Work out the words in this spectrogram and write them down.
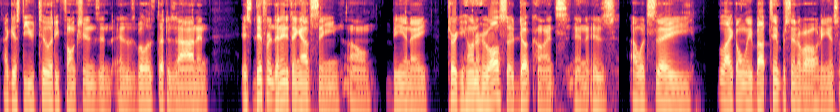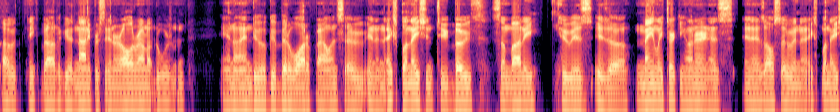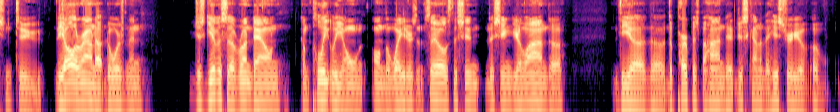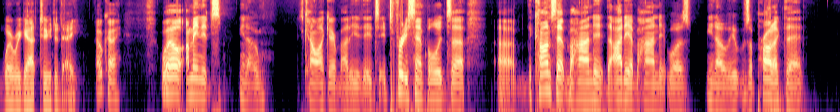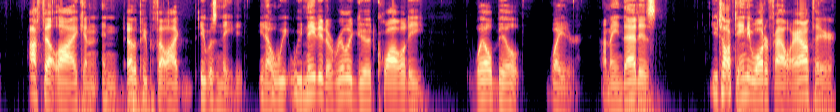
I guess the utility functions and, and as well as the design and it's different than anything I've seen. Um, being a turkey hunter who also duck hunts and is I would say like only about ten percent of our audience. I would think about a good ninety percent are all around outdoorsmen and uh, and do a good bit of waterfowling. So in an explanation to both somebody who is is a mainly turkey hunter and as and as also in an explanation to the all around outdoorsman, just give us a rundown completely on on the waders themselves, the Chêne the Chêne Gear line, the the uh, the the purpose behind it, just kind of the history of, of where we got to today. Okay. Well, I mean, it's you know, it's kind of like everybody. It's it's pretty simple. It's uh, uh, the concept behind it, the idea behind it was, you know, it was a product that I felt like, and and other people felt like it was needed. You know, we we needed a really good quality, well built wader. I mean, that is, you talk to any waterfowler out there,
